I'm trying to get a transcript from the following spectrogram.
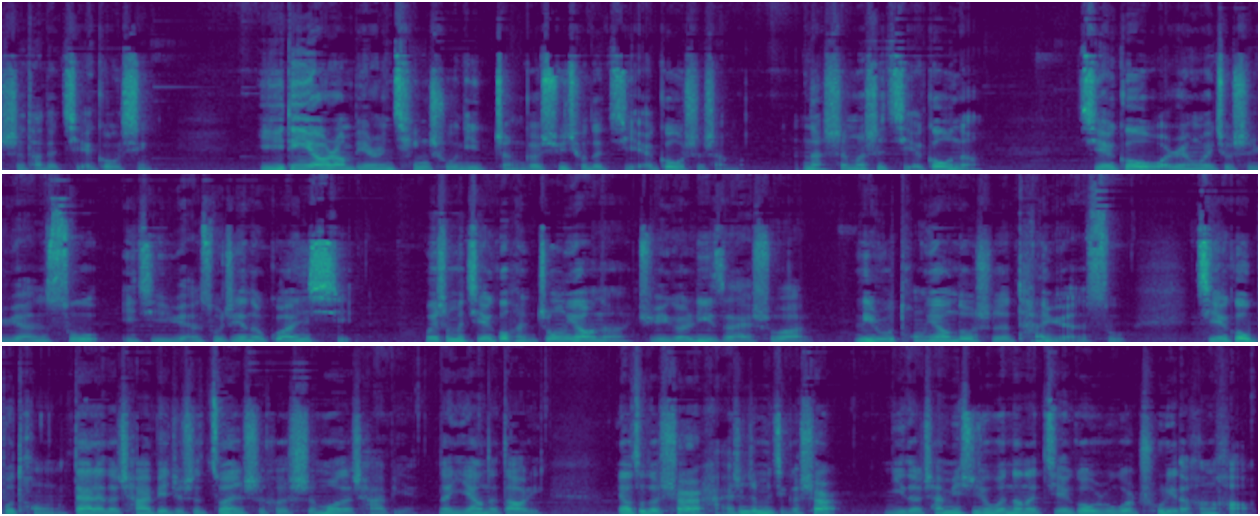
是它的结构性，一定要让别人清楚你整个需求的结构是什么。那什么是结构呢？结构我认为就是元素以及元素之间的关系。为什么结构很重要呢？举一个例子来说啊，例如同样都是碳元素，结构不同带来的差别就是钻石和石墨的差别。那一样的道理。要做的事儿还是这么几个事儿。你的产品需求文档的结构如果处理得很好，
